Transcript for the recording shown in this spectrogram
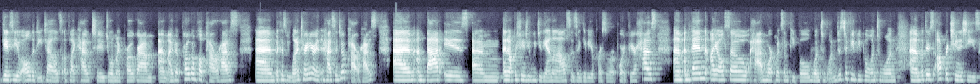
gives you all the details of like how to join my program. Um, I have a program called Powerhouse um, because we want to turn your house into a powerhouse. Um, and that is um, an opportunity. We do the analysis and give you a personal report for your house. Um, and then I also ha- work with some people one to one, just a few people one to one. but there's opportunities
